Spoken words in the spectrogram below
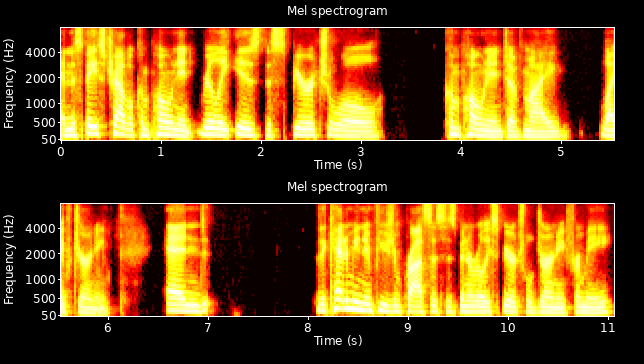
And the space travel component really is the spiritual component of my life journey. And the ketamine infusion process has been a really spiritual journey for me.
